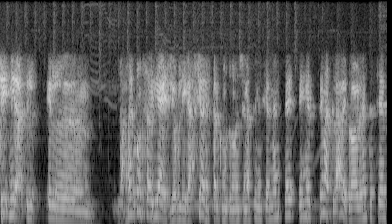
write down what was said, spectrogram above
Sí, mira, las responsabilidades y obligaciones, tal como tú lo mencionaste inicialmente, es el tema clave, probablemente sea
